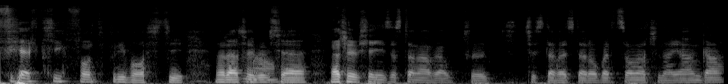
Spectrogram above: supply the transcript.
wielkich wątpliwości. No raczej No. bym się raczej bym się nie zastanawiał, czy, czy stawiać na Robertsona, czy na Younga.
